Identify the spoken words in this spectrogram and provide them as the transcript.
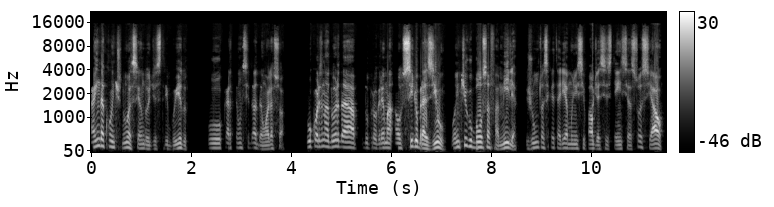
ainda continua sendo distribuído o cartão cidadão. Olha só. O coordenador da, do programa Auxílio Brasil, o antigo Bolsa Família, junto à Secretaria Municipal de Assistência Social,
